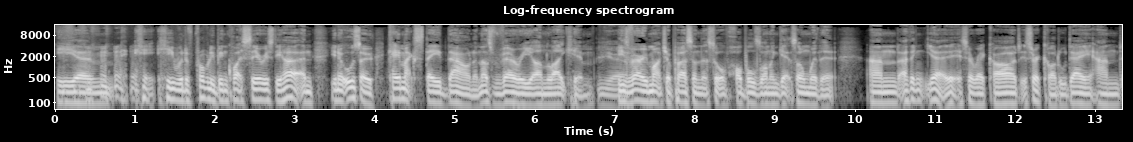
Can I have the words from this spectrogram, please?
he um, he, he would have probably been quite seriously hurt. And you know also K Mac stayed down, and that's very unlike him. Yeah. He's very much a person that sort of hobbles on and gets on with it. And I think yeah, it's a red card. It's a red card all day, and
